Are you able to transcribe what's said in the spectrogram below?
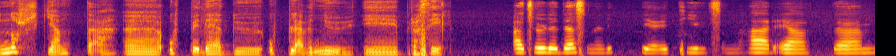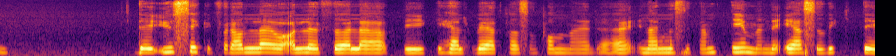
norsk jente uh, oppi det du opplever nå i Brasil? Jeg tror det er det som er viktig i tid som det her, er at um, det er usikkert for alle, og alle føler at de ikke helt vet hva som kommer uh, i nærmeste fremtid, men det er så viktig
